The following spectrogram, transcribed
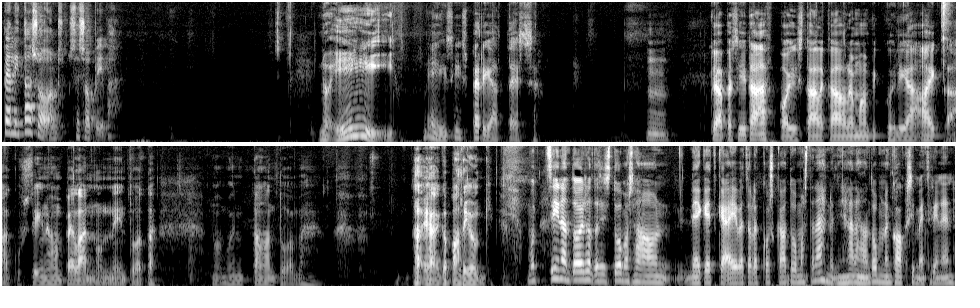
pelitaso on se sopiva? No ei. Ei siis periaatteessa. Mm kylläpä siitä F-pojista alkaa olemaan pikkuhiljaa aikaa, kun siinä on pelannut, niin tuota, mä voin taantua vähän. Tai aika paljonkin. Mutta siinä on toisaalta siis Tuomashan on, ne ketkä eivät ole koskaan Tuomasta nähnyt, niin hän on tuommoinen kaksimetrinen,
